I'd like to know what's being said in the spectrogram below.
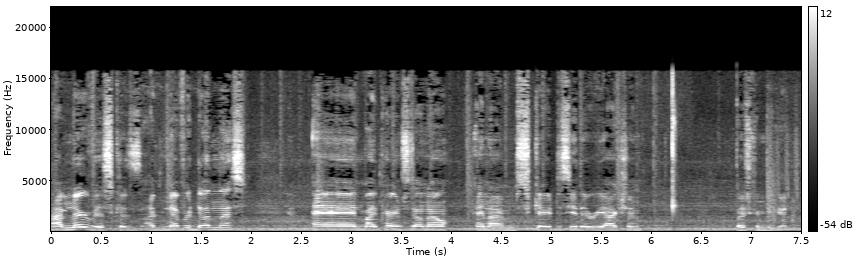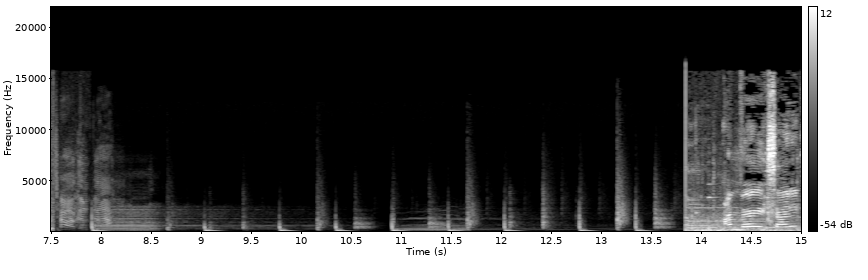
I'm nervous because I've never done this and my parents don't know and I'm scared to see their reaction, but it's gonna be good. I'm very excited,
